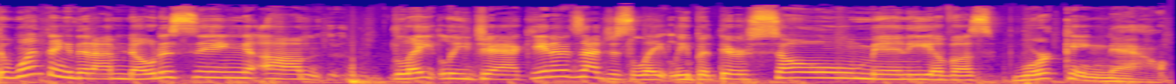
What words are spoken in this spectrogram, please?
the one thing that I'm noticing um, lately, Jackie, you know, it's not just lately, but there's so many of us working now.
